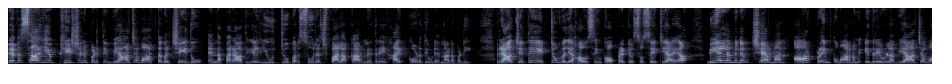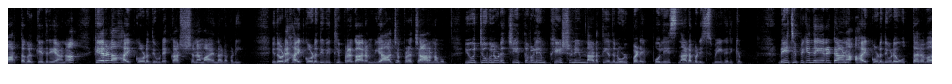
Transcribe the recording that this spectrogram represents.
വ്യവസായിയെ ഭീഷണിപ്പെടുത്തി വ്യാജ വാർത്തകൾ ചെയ്തു എന്ന പരാതിയിൽ യൂട്യൂബർ സൂരജ് പാലാക്കാറിനെതിരെ ഹൈക്കോടതിയുടെ നടപടി. രാജ്യത്തെ ഏറ്റവും വലിയ ഹൗസിംഗ് കോപ്പറേറ്റീവ് സൊസൈറ്റിയായ ബി എൽ എമ്മിനും ചെയർമാൻ ആർ പ്രേംകുമാറിനും എതിരെയുള്ള വ്യാജ വാർത്തകൾക്കെതിരെയാണ് കേരള ഹൈക്കോടതിയുടെ കർശനമായ നടപടി. ഇതോടെ ഹൈക്കോടതി വിധി പ്രകാരം വ്യാജ പ്രചാരണവും യൂട്യൂബിലൂടെ ചീത്തവിളിയും ഭീഷണിയും നടത്തിയതിനുൾപ്പെടെ പോലീസ് നടപടി സ്വീകരിക്കും. ഡി ജി പിക്ക് നേരിട്ടാണ് ഹൈക്കോടതിയുടെ ഉത്തരവ്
